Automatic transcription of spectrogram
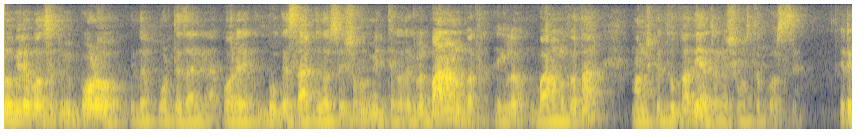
নবীরা বলছে, তুমি পড়ো, কিন্তু পড়তে জানি না। পরে বুকে চাপ দিয়ে ধরছে। এই সময় মিথ্যে কথা। এগুলো বানানো কথা। এগুলো বানানো কথা মানুষকে ধোকা দেওয়ার জন্য সমস্ত করছে। এটা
